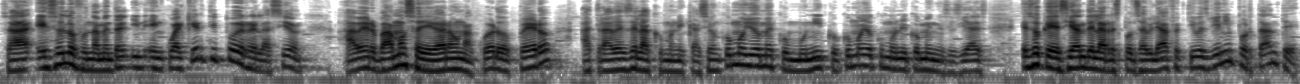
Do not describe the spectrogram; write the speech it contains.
O sea, eso es lo fundamental en cualquier tipo de relación. A ver, vamos a llegar a un acuerdo, pero a través de la comunicación, cómo yo me comunico, cómo yo comunico mis necesidades. Eso que decían de la responsabilidad afectiva es bien importante.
